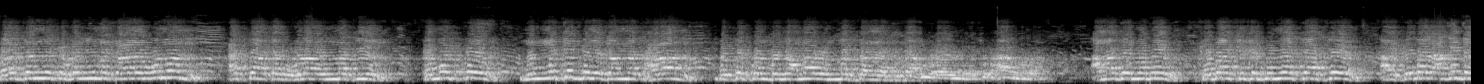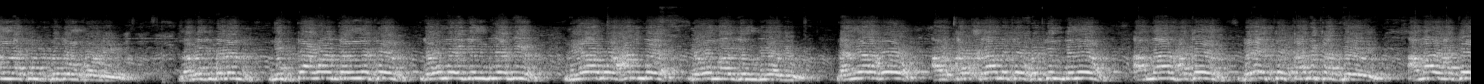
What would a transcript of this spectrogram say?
দশ জান্নাতে হরিজমা হাতাহাতার ঘোড়া উন্নতির সমস্ত উন্নতির জন্য জান্নাত হারাম। যতক্ষণ বলে আমার উন্নত জান্নাত দাবি হয় আমাদের নবীর সবার শেষে দুনিয়াতে আসছে আর সবার আগে জান্নাত উদ্বোধন করবে নবীজি বলেন নিফতাহুল জান্নাতের যৌমাইজিন বিয়াদি মিরাবুল হামদে যৌমাইজিন বিয়াদি। জানিয়ে রাখো আর আলকামতের কঠিন দিনে আমার হাতে বেরেস্তে চাবি থাকবে। আমার হাতে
